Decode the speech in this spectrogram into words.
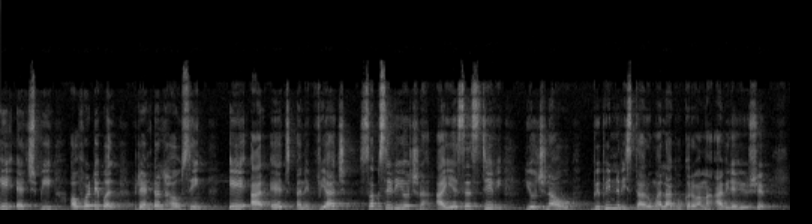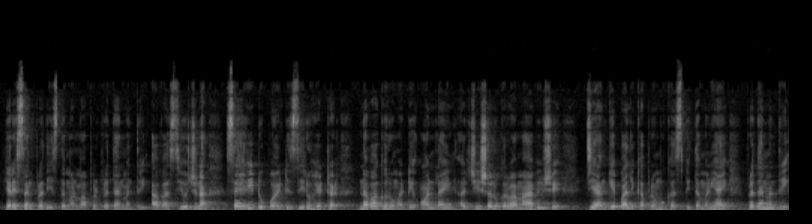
AHP affordable rental housing ARH અને વ્યાજ સબસિડી યોજના આઈએસએસ જેવી યોજનાઓ વિભિન્ન વિસ્તારોમાં લાગુ કરવામાં આવી રહ્યું છે. ત્યારે સંઘ પ્રદેશ દમણમાં પણ પ્રધાનમંત્રી આવાસ યોજના શહેરી ટુ પોઈન્ટ ઝીરો હેઠળ નવા ઘરો માટે ઓનલાઈન અરજી શરૂ કરવામાં આવી છે. જે અંગે પાલિકા પ્રમુખ હસ્પી દમણિયાએ પ્રધાનમંત્રી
